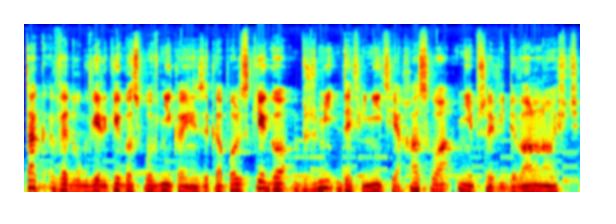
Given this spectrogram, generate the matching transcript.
Tak według wielkiego słownika języka polskiego brzmi definicja hasła nieprzewidywalność.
